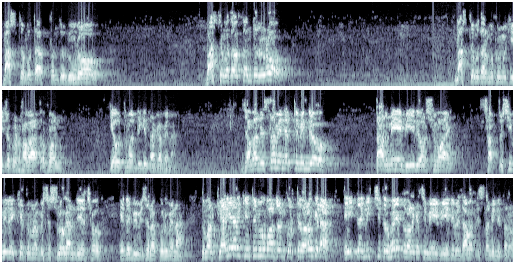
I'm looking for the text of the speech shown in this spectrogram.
বাস্তবতা অত্যন্ত রূঢ়। বাস্তবতা অত্যন্ত রূঢ়। বাস্তবতার মুখোমুখি যখন হওয়া তখন কেউ তোমার দিকে তাকাবে না। জামাত ইসলামী নেতৃবৃন্দ, তার মেয়ে বিয়ে দেওয়ার সময় ছাত্র শিবিরকে তোমরা বেশি স্লোগান দিয়েছ, এটা বিবেচনা করবে না। তোমার ক্যারিয়ার কি তুমি উপার্জন করতে পারো কিনা, এইটা নিশ্চিত হয়ে তোমার কাছে মেয়ে বিয়ে দেবে জামাত ইসলামী নেতারা।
